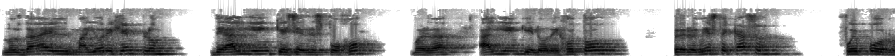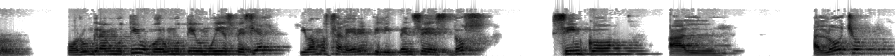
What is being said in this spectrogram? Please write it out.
nos da el mayor ejemplo de alguien que se despojó, ¿verdad? Alguien que lo dejó todo, pero en este caso fue por, por un gran motivo, por un motivo muy especial. Y vamos a leer en Filipenses 2, 5 al, al 8.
